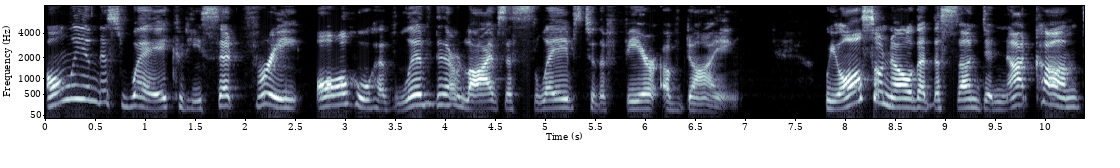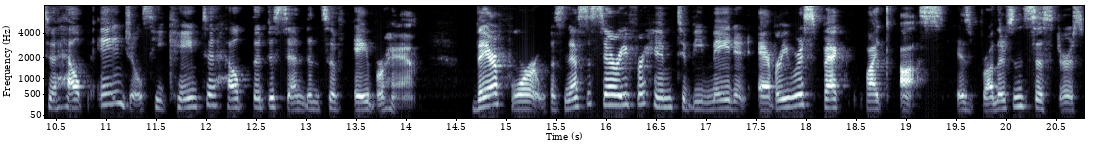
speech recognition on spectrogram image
Only in this way could he set free all who have lived their lives as slaves to the fear of dying. We also know that the Son did not come to help angels, he came to help the descendants of Abraham. Therefore, it was necessary for him to be made in every respect like us, his brothers and sisters,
